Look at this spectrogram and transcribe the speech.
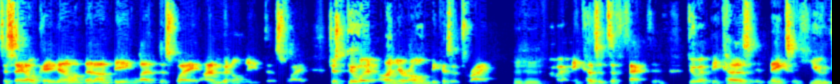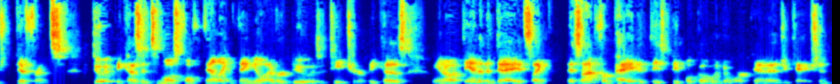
to say, okay, now that I'm being led this way, I'm going to lead this way. Just do it on your own because it's right. Mm-hmm. Do it because it's effective. Do it because it makes a huge difference. Do it because it's the most fulfilling thing you'll ever do as a teacher. Because, you know, at the end of the day, it's like, it's not for pay that these people go into work in education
